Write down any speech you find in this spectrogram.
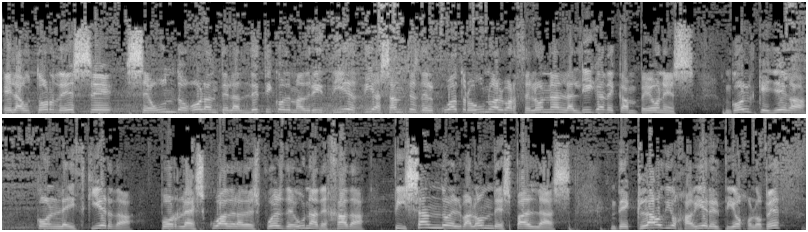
el autor de ese segundo gol ante el Atlético de Madrid 10 días antes del 4-1 al Barcelona en la Liga de Campeones? Gol que llega con la izquierda por la escuadra después de una dejada, pisando el balón de espaldas de Claudio Javier el Piojo López.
